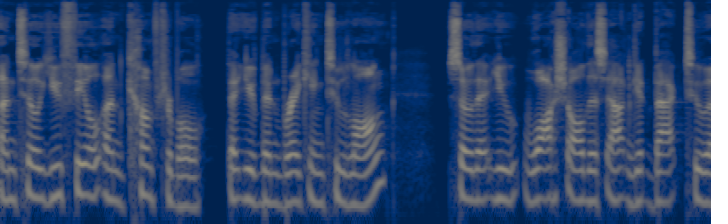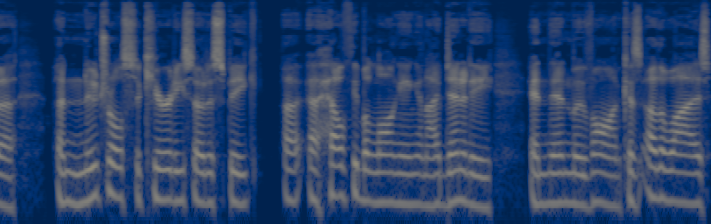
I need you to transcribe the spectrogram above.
until you feel uncomfortable that you've been breaking too long so that you wash all this out and get back to a, a neutral security, so to speak, a, a healthy belonging and identity and then move on. Because otherwise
